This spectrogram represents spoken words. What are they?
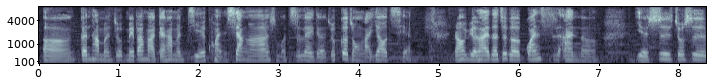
呃，跟他们就没办法给他们结款项啊，什么之类的，就各种来要钱。然后原来的这个官司案呢，也是就是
